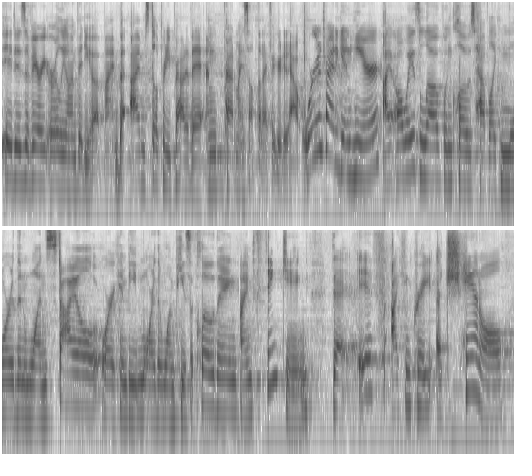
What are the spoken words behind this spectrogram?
It is a very early on video of mine, but I'm still pretty proud of it. I'm proud of myself that I figured it out. We're gonna try it again here. I always love when clothes have like more than one style or it can be more than one piece of clothing. I'm thinking that if I can create a channel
